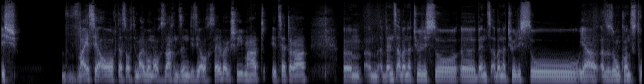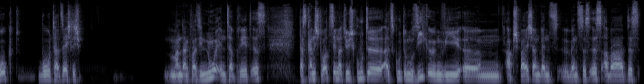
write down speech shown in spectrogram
ich weiß ja auch, dass auf dem Album auch Sachen sind, die sie auch selber geschrieben hat, etc. Ähm, ähm, wenn es aber natürlich so, äh, wenn es aber natürlich so, ja, also so ein Konstrukt, wo tatsächlich man dann quasi nur Interpret ist, das kann ich trotzdem natürlich gute als gute Musik irgendwie ähm, abspeichern, wenn es das ist. Aber das,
